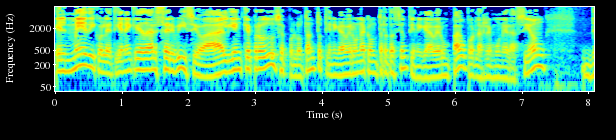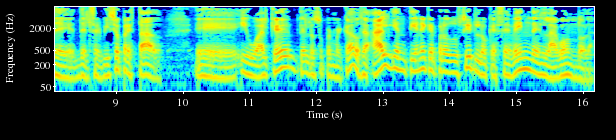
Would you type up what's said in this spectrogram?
el médico le tiene que dar servicio a alguien que produce, por lo tanto tiene que haber una contratación, tiene que haber un pago por la remuneración de- del servicio prestado. Eh, igual que de los supermercados. O sea, alguien tiene que producir lo que se vende en la góndola.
